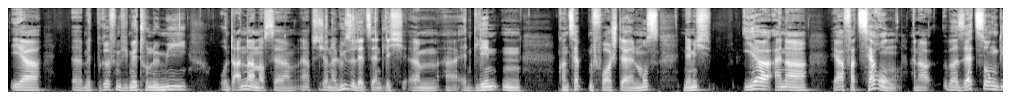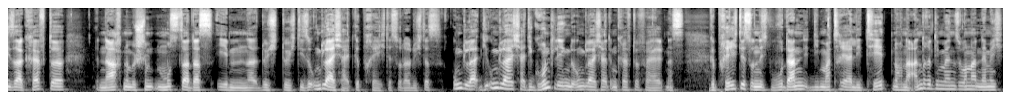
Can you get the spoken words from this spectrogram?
eher äh, mit Begriffen wie Metonymie und anderen aus der Psychoanalyse letztendlich ähm, äh, entlehnten Konzepten vorstellen muss, nämlich eher einer ja, Verzerrung, einer Übersetzung dieser Kräfte nach einem bestimmten Muster, das eben durch, durch diese Ungleichheit geprägt ist oder durch das Ungle die Ungleichheit, die grundlegende Ungleichheit im Kräfteverhältnis geprägt ist und nicht, wo dann die Materialität noch eine andere Dimension hat, nämlich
